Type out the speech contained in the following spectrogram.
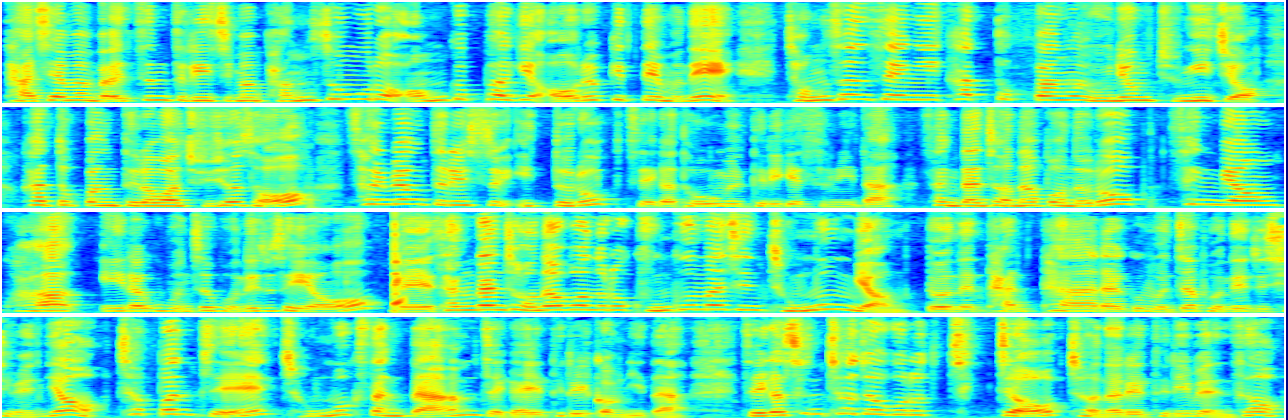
다시 한번 말씀드리지만 방송으로 언급하기 어렵기 때문에 정 선생이 카톡방을 운영 중이죠. 카톡방 들어와 주셔서 설명드릴 수 있도록 제가 도움을 드리겠습니다. 상단 전화번호로 생명과학이라고 문자 보내주세요. 네, 상단 전화번호로 궁금하신 종목명 또는 단타라고 문자 보내주시면요. 첫 번째 종목 상담 제가 해드릴 겁니다. 제가 순차적으로 직접 전화를 드리면서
